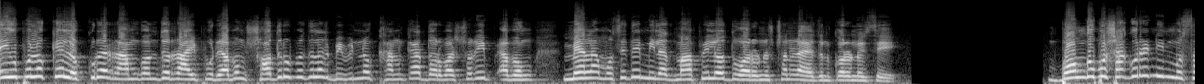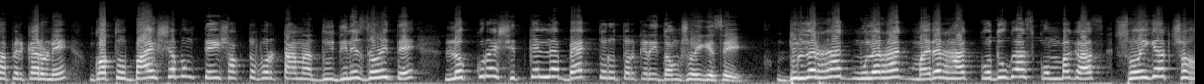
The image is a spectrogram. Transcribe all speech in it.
এই উপলক্ষে লক্ষ্মুরের রামগঞ্জ, রায়পুর এবং সদর উপজেলার বিভিন্ন খানকা, দরবার শরীফ এবং মেলা মসজিদে মিলাদ মাহফিল ও দোয়ার অনুষ্ঠানের আয়োজন করা হয়েছে বঙ্গোপসাগরের নিম্নচাপের কারণে গত বাইশ এবং তেইশ অক্টোবর টানা দুই দিনের জড়িতে লক্ষ্মুরায় শীতকাল্লা ব্যাগ তরু তরকারি ধ্বংস হয়ে গেছে। ডুল্লার হাক, মুলার হাক, মাইরার হাক, কদু গাছ, কম্বা গাছ, সই গাছ সহ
